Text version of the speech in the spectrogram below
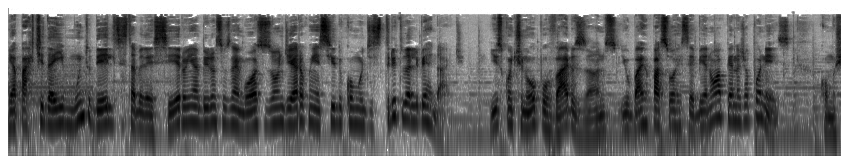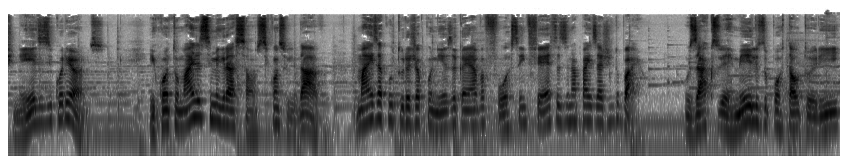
e a partir daí muitos deles se estabeleceram e abriram seus negócios onde era conhecido como Distrito da Liberdade. Isso continuou por vários anos e o bairro passou a receber não apenas japoneses, como chineses e coreanos. E quanto mais essa imigração se consolidava, mais a cultura japonesa ganhava força em festas e na paisagem do bairro. Os arcos vermelhos do portal Tori,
